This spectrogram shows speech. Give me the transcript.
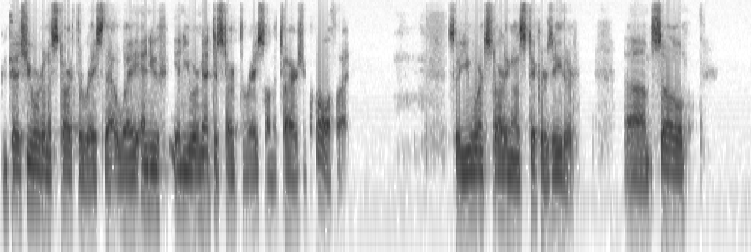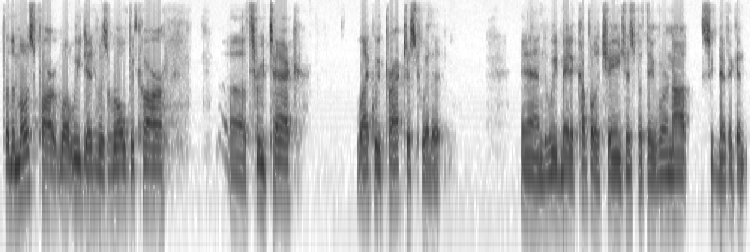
Because you were going to start the race that way, and you and you were meant to start the race on the tires you qualified. So you weren't starting on stickers either. Um, so for the most part, what we did was rolled the car uh, through tech like we practiced with it. And we'd made a couple of changes, but they were not significant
